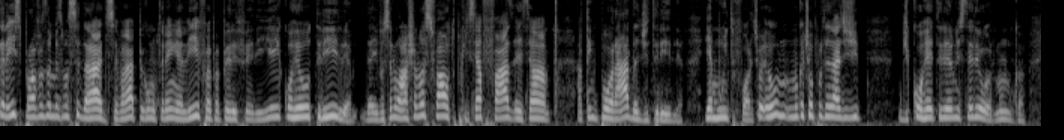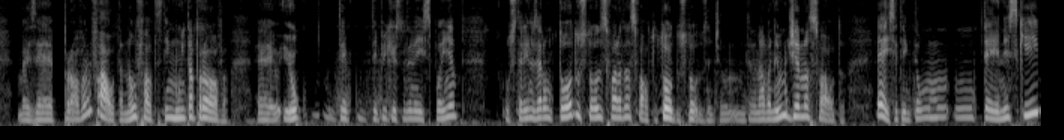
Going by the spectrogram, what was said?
três provas na mesma cidade. Você vai, pegou um trem ali, foi pra periferia e correu trilha. Daí você não acha no asfalto, porque eles têm a fase, eles têm a, a temporada de trilha. E é muito forte. Eu, eu nunca tive a oportunidade de, de correr trilha no exterior, nunca. Mas é prova não falta, não falta, tem muita prova. É, eu, tempo, tempo que eu estudei na Espanha, os treinos eram todos, todos fora do asfalto. Todos, todos. A gente não, não treinava nenhum dia no asfalto. É, e você tem que ter um, um tênis que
